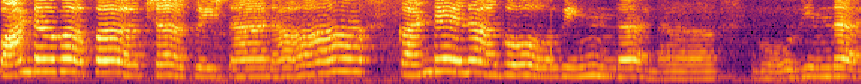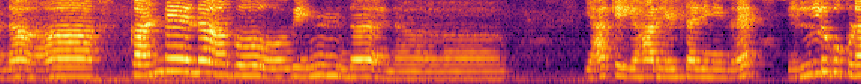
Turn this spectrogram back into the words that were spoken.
ಪಾಂಡವ ಪಕ್ಷ ಕೃಷ್ಣನ ಕಂಡೆನ ಗೋವಿಂದನ ಗೋವಿಂದನ, ಕಂಡೆನ ಗೋವಿಂದನ. ಯಾಕೆ ಈ ಹಾಡು ಹೇಳ್ತಾ ಇದ್ದೀನಿ ಅಂದರೆ ಎಲ್ರಿಗೂ ಕೂಡ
